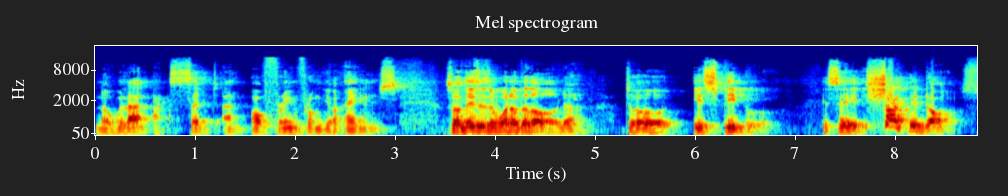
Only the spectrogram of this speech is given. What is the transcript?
nor will I accept an offering from your hands. So this is the word of the Lord to his people. He says, Shut the doors.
